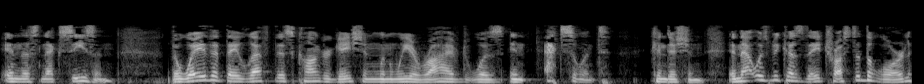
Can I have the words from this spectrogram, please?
in this next season. The way that they left this congregation when we arrived was in excellent condition. And that was because they trusted the Lord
